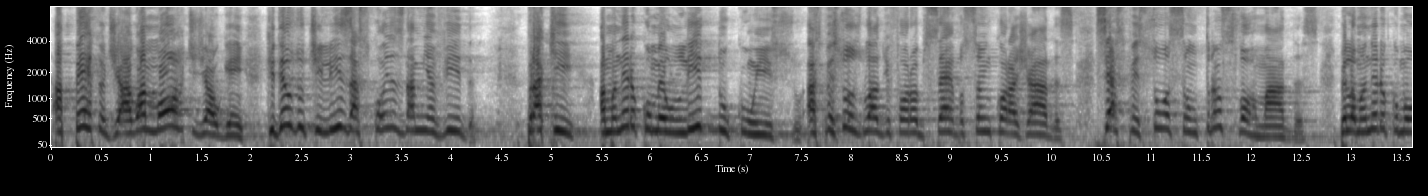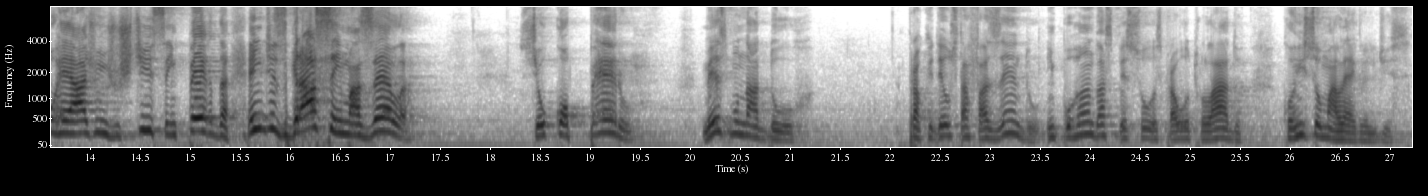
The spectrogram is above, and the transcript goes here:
a perca de algo, a morte de alguém, que Deus utiliza as coisas na minha vida para que a maneira como eu lido com isso, as pessoas do lado de fora observam, são encorajadas, se as pessoas são transformadas pela maneira como eu reajo em injustiça, em perda, em desgraça, em mazela, se eu coopero, mesmo na dor, para o que Deus está fazendo, empurrando as pessoas para o outro lado, com isso eu me alegro, ele disse.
